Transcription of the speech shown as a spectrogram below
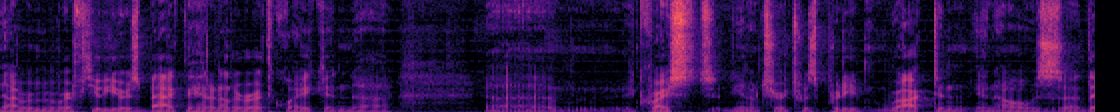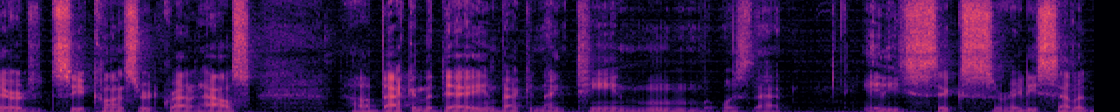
You know, I remember a few years back they had another earthquake, and uh, Christ, you know, church was pretty rocked, and you know, I was uh, there to see a concert, crowded house, uh, back in the day, and back in 19, hmm, what was that, 86 or 87?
